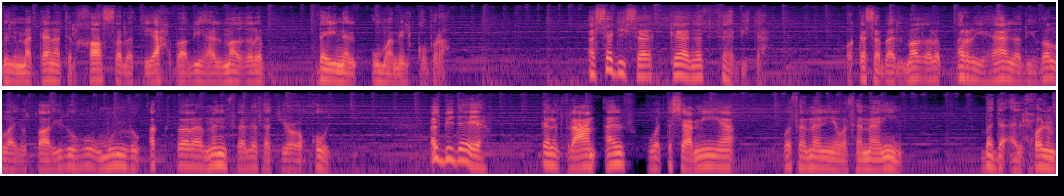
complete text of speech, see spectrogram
بالمكانة الخاصة التي يحظى بها المغرب بين الأمم الكبرى. السادسة كانت ثابتة. وكسب المغرب الرهان الذي ظل يطارده منذ أكثر من ثلاثة عقود. البداية كانت في العام 1988 بدأ الحلم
